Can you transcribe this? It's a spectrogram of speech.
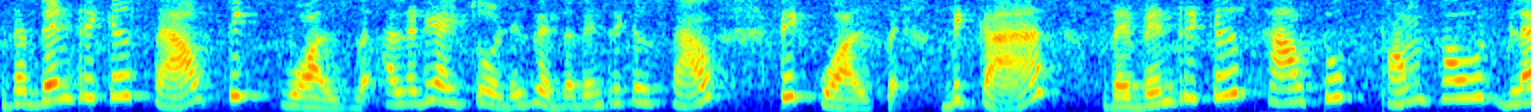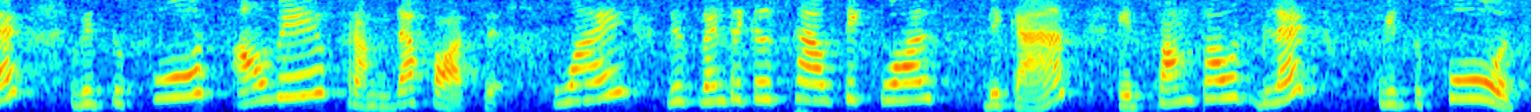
The ventricles have thick walls. Already I told, is it? The ventricles have thick walls because the ventricles have to pump out blood with the force away from the heart. Why these ventricles have thick walls? Because it pump out blood with force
